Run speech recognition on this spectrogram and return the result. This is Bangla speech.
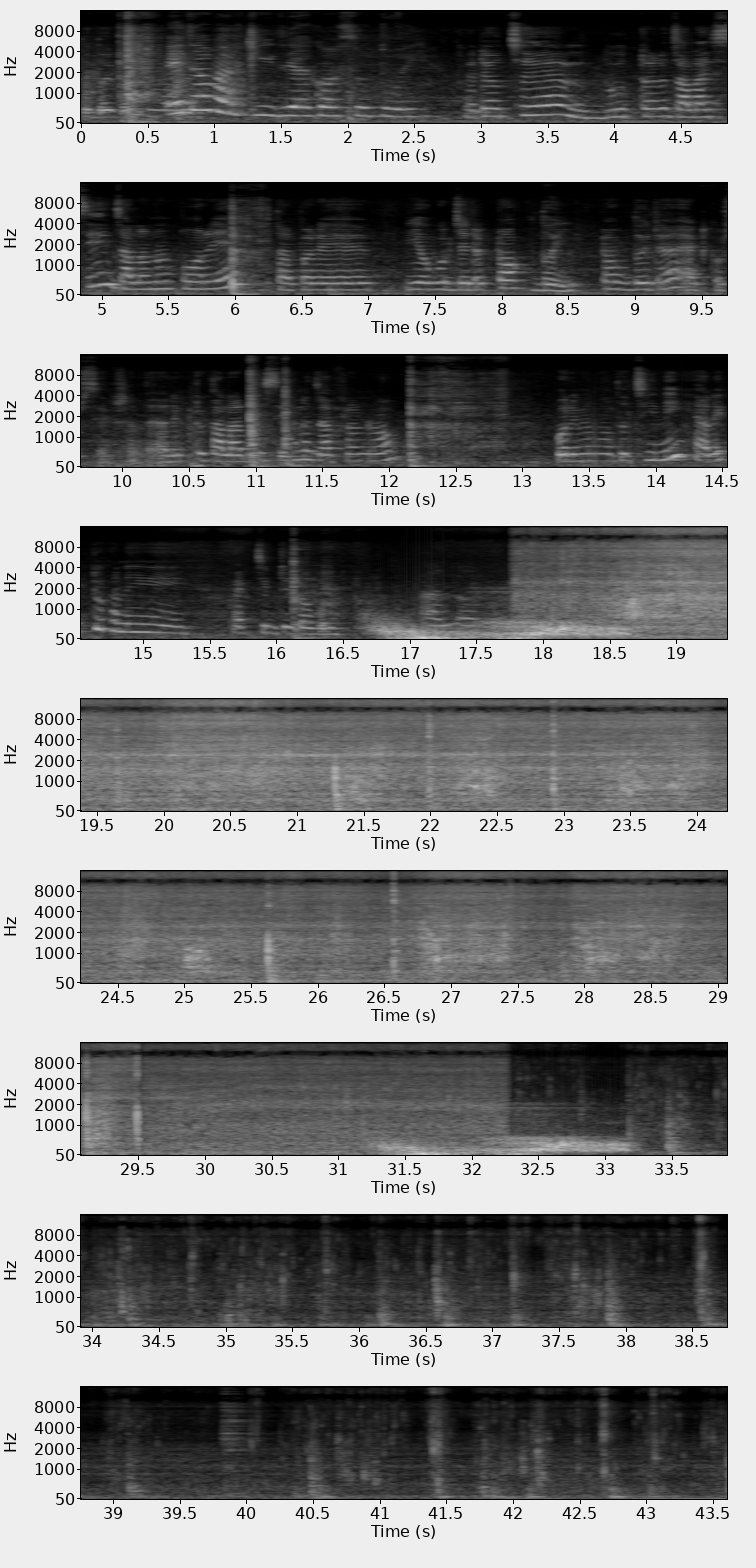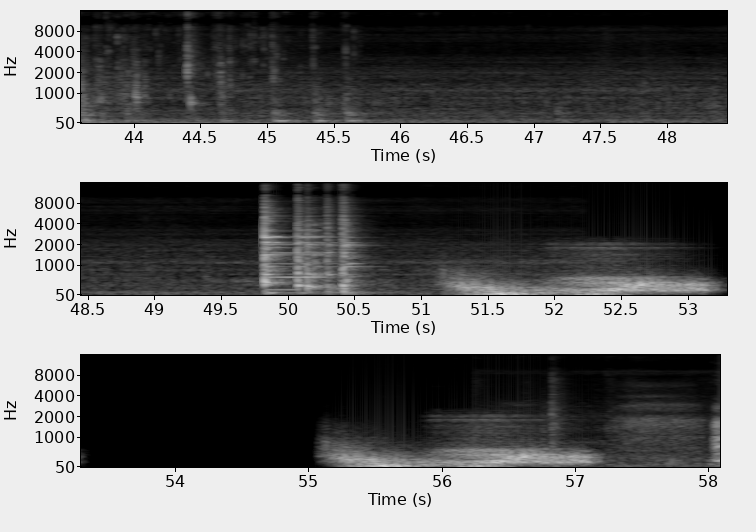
তো দই পছন্দ এটা আবার কি দিয়ে কত দই। এটা হচ্ছে দুধটা জ্বালাইছি জ্বালানোর পরে তারপরে ইয়োগুর যেটা টক দই। টক দইটা অ্যাড করছি একসাথে। আর একটু কালার দিচ্ছি এখানে জাফরান রং পরিমাণ মতো চিনি আর একটুখানি এক চিমটি লবণ। আর লবণ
